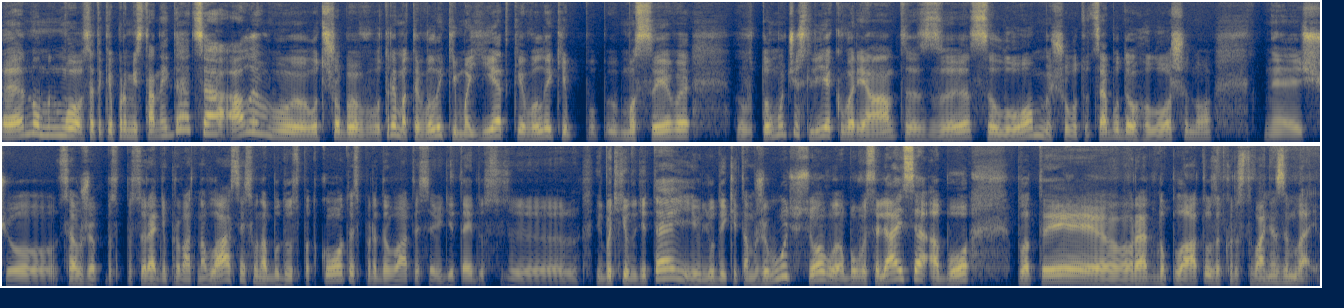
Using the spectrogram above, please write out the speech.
Е, Ну, мова все-таки про міста не йдеться, але от щоб отримати великі маєтки, великі масиви, в тому числі як варіант з селом, що от це буде оголошено, е, що це вже безпосередньо приватна власність, вона буде успадковуватись, передаватися від дітей до е, від батьків до дітей, і люди, які там живуть, все, або виселяйся, або плати орендну плату за користування землею.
